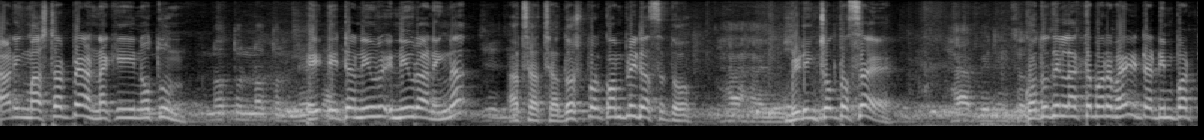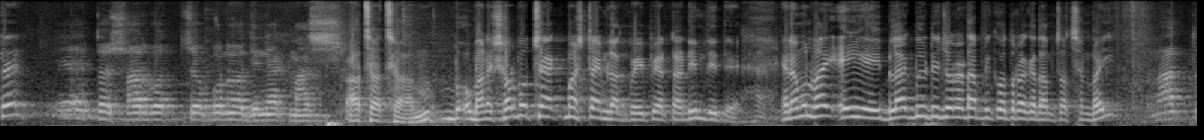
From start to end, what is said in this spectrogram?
রানিং মাস্টার পেয়ার নাকি নতুন? নতুন নতুন এটা নিউ নিউ রানিং না? আচ্ছা আচ্ছা দশ পর কমপ্লিট আছে তো? হ্যাঁ হ্যাঁ ব্রিডিং চলতেছে? হ্যাঁ কতদিন লাগতে পারে ভাই এটা ডিম পারতে সর্বোচ্চ পনেরো দিন এক মাস। আচ্ছা আচ্ছা মানে সর্বোচ্চ এক মাস টাইম লাগবে এই পেয়ারটা ডিম দিতে। এনামুল ভাই এই এই ব্ল্যাক বিউটি জোড়াটা আপনি কত টাকা দাম চাচ্ছেন ভাই? মাত্র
